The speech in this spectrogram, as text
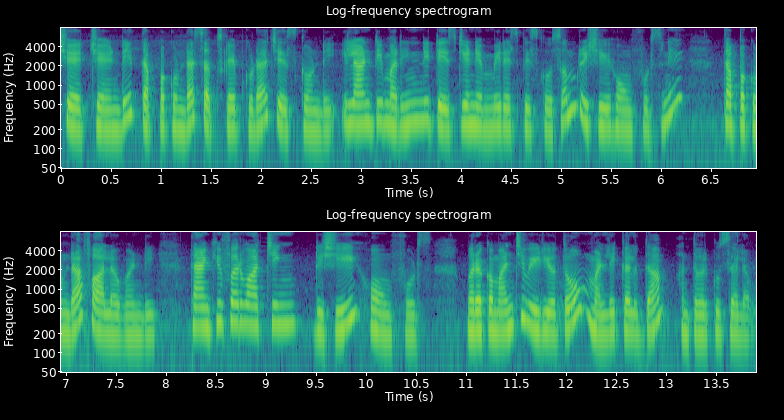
షేర్ చేయండి. తప్పకుండా సబ్స్క్రైబ్ కూడా చేసుకోండి. ఇలాంటి మరిన్ని టేస్టీ అండ్ ఎమ్మీ రెసిపీస్ కోసం రిషి హోమ్ ఫుడ్స్ని తప్పకుండా ఫాలో అవ్వండి. Thank you for watching Rishi home foods మరొక మంచి వీడియోతో మళ్ళీ కలుద్దాం. అంతవరకు సెలవు.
